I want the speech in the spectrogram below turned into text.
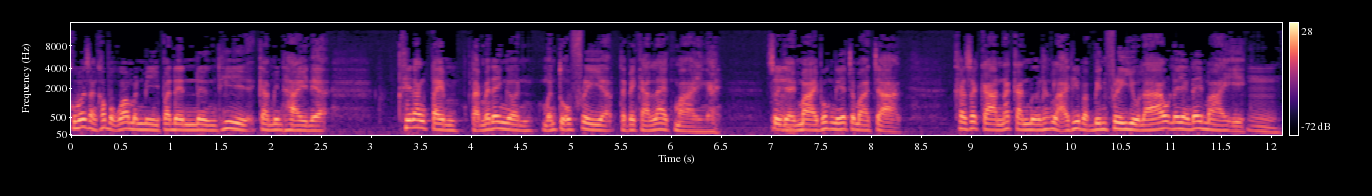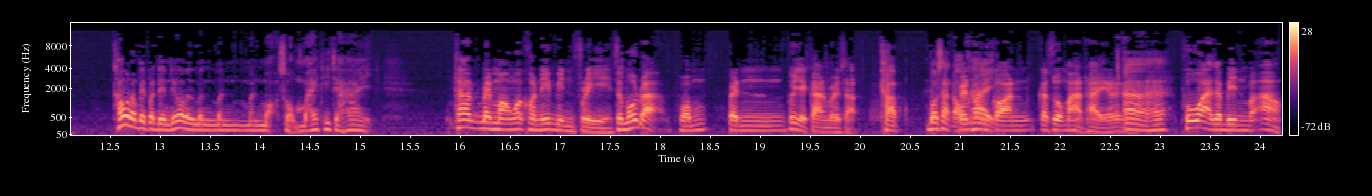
คุณวสันต์เขาบอกว่ามันมีประเด็นหนึ่งที่การบินไทยเนี่ย ที่นั่งเต็มแต่ไม่ได้เงินเหมือนตั๋วฟรีอะแต่เป็นการแลกไมล์ไง ส่วนใหญ่ไมล์พวกนี้จะมาจากข้าราชการนักการเมืองทั้งหลายที่แบบบินฟรีอยู่แล้ว แล้วยังได้ไมล์อีกอืม เขากำลังเป็นประเด็นที่ว่ามันมันมันมันเหมาะสมไหมที่จะให้ ถ้าไปมองว่าคนนี้บินฟรี สมมุติว่าผมเป็นผู้จัดการบริษัท ครับบริษัทออเป็กนอให้งค์กรกระทรวงมหาดไทยก็แล้วกันอ่าฮะผู้ว่าจะบินมาอ้าว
